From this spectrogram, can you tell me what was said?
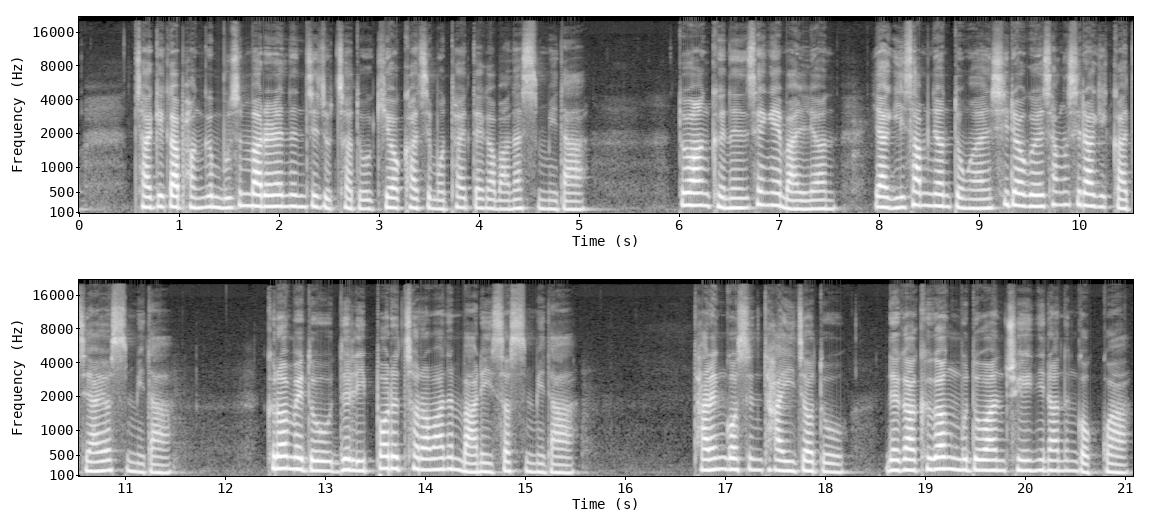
자기가 방금 무슨 말을 했는지조차도 기억하지 못할 때가 많았습니다. 또한 그는 생애 말년 약 2, 3년 동안 시력을 상실하기까지 하였습니다. 그럼에도 늘 입버릇처럼 하는 말이 있었습니다. 다른 것은 다 잊어도 내가 극악무도한 죄인이라는 것과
